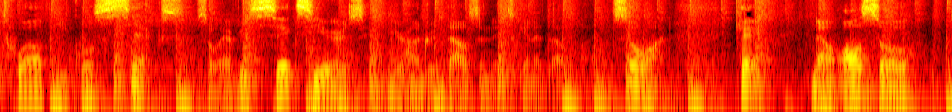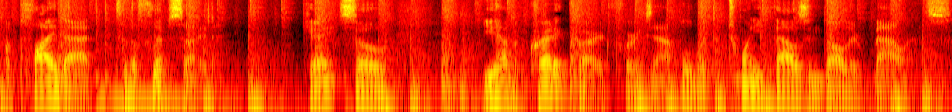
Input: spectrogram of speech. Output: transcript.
12 equals 6. So every six years, your 100,000 is going to double, and so on. Okay. Now, also apply that to the flip side. Okay. So you have a credit card, for example, with a $20,000 balance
